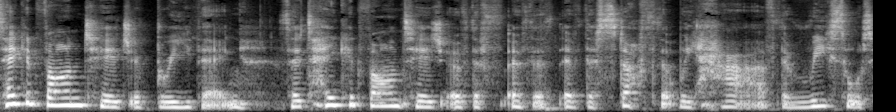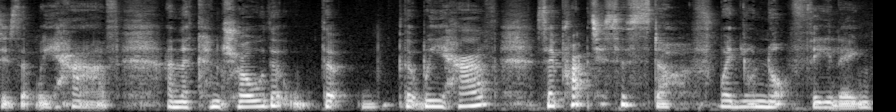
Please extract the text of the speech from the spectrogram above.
take advantage of breathing. So take advantage of the of the of the stuff that we have the resources that we have and the control that that that we have. So practice the stuff when you're not feeling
